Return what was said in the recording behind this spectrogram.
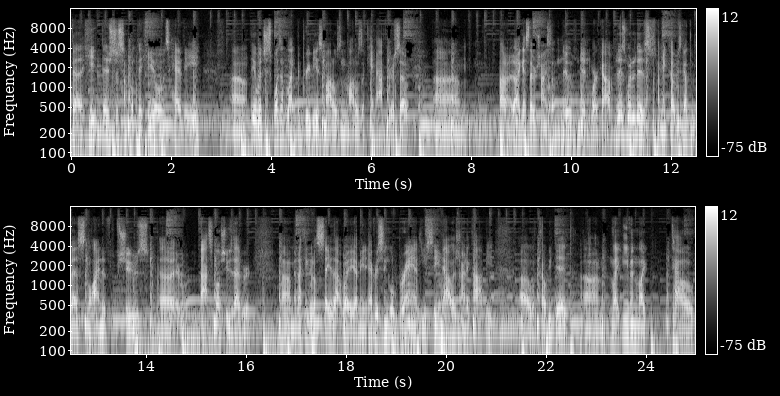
The he, there's just something with the heel. It was heavy. Um, it just wasn't like the previous models and the models that came after. So um, I don't know. I guess they were trying something new. Didn't work out. It is what it is. I mean, Kobe's got the best line of shoes, uh, basketball shoes ever. Um, and I think it'll stay that way. I mean, every single brand you see now is trying to copy uh, what Kobe did. Um, like even like how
